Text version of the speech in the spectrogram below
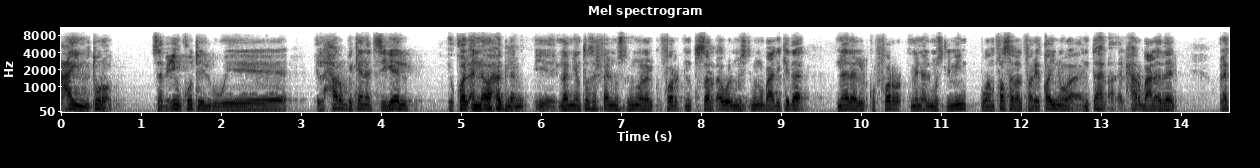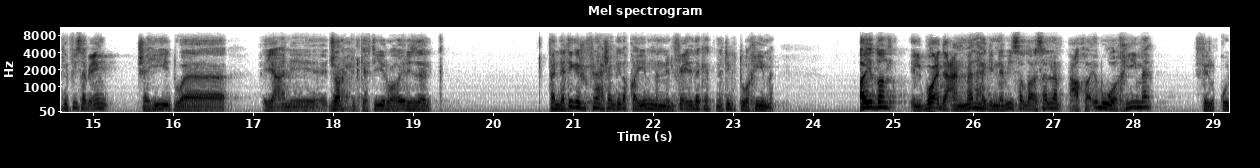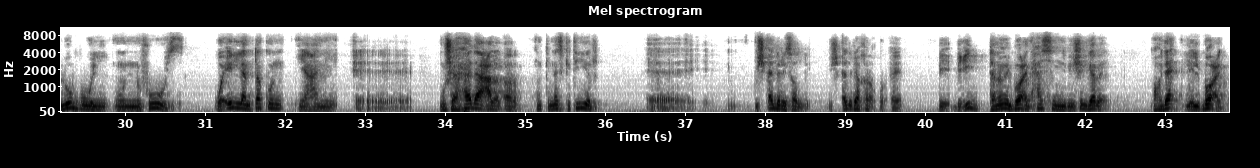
عين ترى سبعين قتل والحرب كانت سجال. يقال أن أحد لم لم ينتصر فيها المسلمين ولا الكفار. انتصر الأول المسلمين وبعد كده نال الكفار من المسلمين وانفصل الفريقين وانتهى الحرب على ذلك. ولكن في سبعين شهيد ويعني جرح الكثير وغير ذلك. فالنتيجة شفناها عشان كده قيمنا أن الفعل ده كانت نتيجته وخيمة. أيضا البعد عن منهج النبي صلى الله عليه وسلم عقائبه وخيمة في القلوب والنفوس وإن لم تكن يعني آه، مشاهدة على الأرض. ممكن ناس كتير آه، مش قادر يصلي مش قادر يقرأ قرآن بعيد تمام البعد حاسس إن بيشيل جبل. ما هو ده للبعد.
